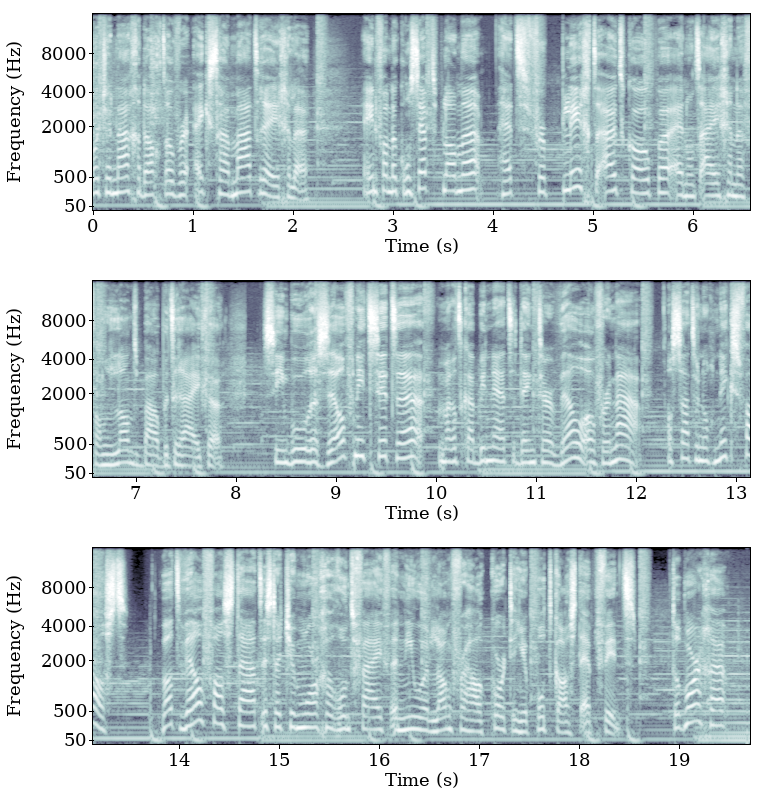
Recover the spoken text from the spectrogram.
wordt er nagedacht over extra maatregelen. Een van de conceptplannen: het verplicht uitkopen en onteigenen van landbouwbedrijven. Zien boeren zelf niet zitten, maar het kabinet denkt er wel over na. Al staat er nog niks vast. Wat wel vaststaat is dat je morgen rond 5 een nieuwe lang verhaal kort in je podcast-app vindt. Tot morgen!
